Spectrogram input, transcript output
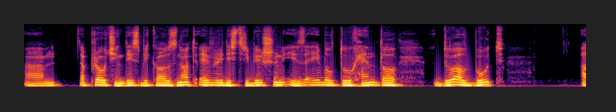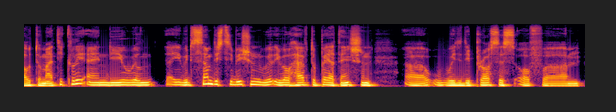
um, approaching this because not every distribution is able to handle dual boot automatically and you will with some distribution you will have to pay attention uh, with the process of um,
